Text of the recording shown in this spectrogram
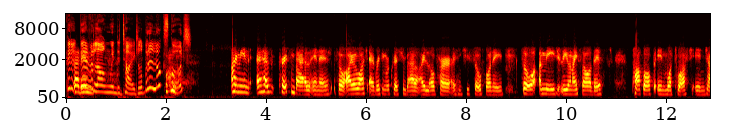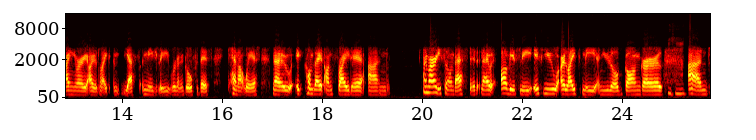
Bit, That bit of a long-winded title, but it looks oh. good. I mean, it has Kristen Bell in it, so I will watch everything with Kristen Bell. I love her. I think she's so funny. So immediately when I saw this pop up in What to Watch in January, I was like, um, yes, immediately we're going to go for this. Cannot wait. Now it comes out on Friday, and I'm already so invested. Now, obviously, if you are like me and you love Gone Girl and,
